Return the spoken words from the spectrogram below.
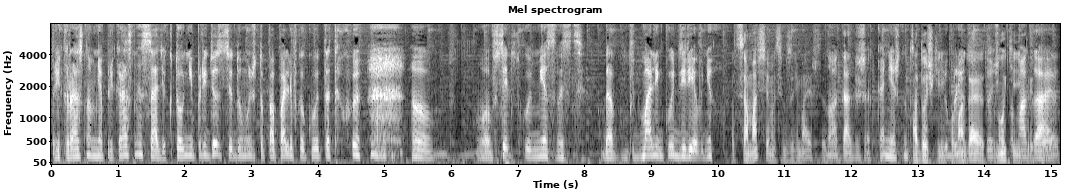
Прекрасно, у меня прекрасный садик. Кто не придет, все думают, что попали в какую-то такую э, в сельскую местность, да, в маленькую деревню. А ты сама всем этим занимаешься? Ну а как же, конечно. А дочки не помогают? цветочки, Внуки не помогают.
